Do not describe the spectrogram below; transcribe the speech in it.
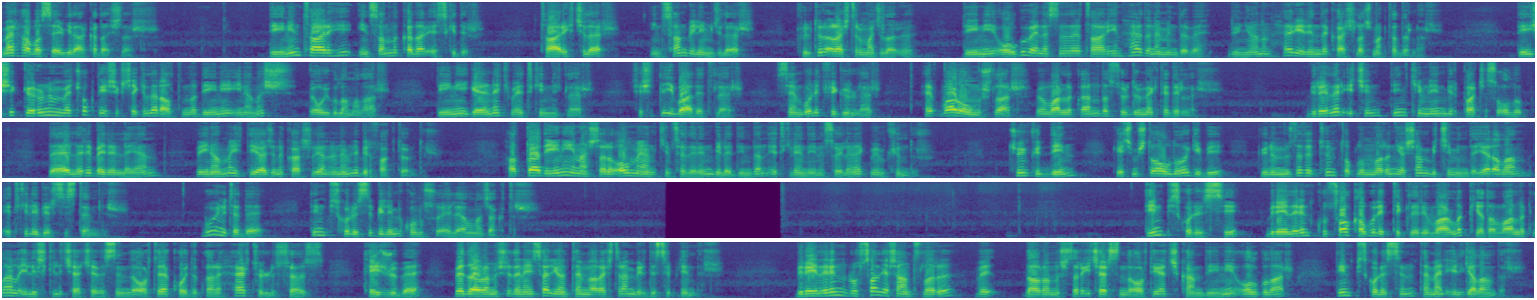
Merhaba sevgili arkadaşlar. Dinin tarihi insanlık kadar eskidir. Tarihçiler, insan bilimciler, kültür araştırmacıları, dini olgu ve nesneler tarihin her döneminde ve dünyanın her yerinde karşılaşmaktadırlar. Değişik görünüm ve çok değişik şekiller altında dini inanış ve uygulamalar, dini gelenek ve etkinlikler, çeşitli ibadetler, sembolik figürler hep var olmuşlar ve varlıklarını da sürdürmektedirler. Bireyler için din kimliğin bir parçası olup değerleri belirleyen ve inanma ihtiyacını karşılayan önemli bir faktördür. Hatta dini inançları olmayan kimselerin bile dinden etkilendiğini söylemek mümkündür. Çünkü din, geçmişte olduğu gibi günümüzde de tüm toplumların yaşam biçiminde yer alan etkili bir sistemdir. Bu ünitede din psikolojisi bilimi konusu ele alınacaktır. Din psikolojisi, bireylerin kutsal kabul ettikleri varlık ya da varlıklarla ilişkili çerçevesinde ortaya koydukları her türlü söz, tecrübe ve davranışı deneysel yöntemle araştıran bir disiplindir. Bireylerin ruhsal yaşantıları ve davranışları içerisinde ortaya çıkan dini olgular, din psikolojisinin temel ilgi alanıdır.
